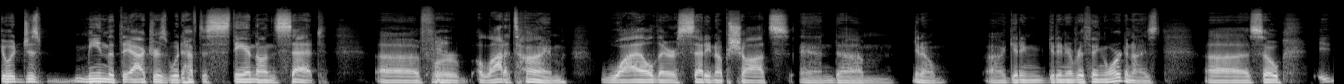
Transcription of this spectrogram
it would just mean that the actors would have to stand on set uh, for a lot of time while they're setting up shots and um, you know uh, getting getting everything organized. Uh, so it-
